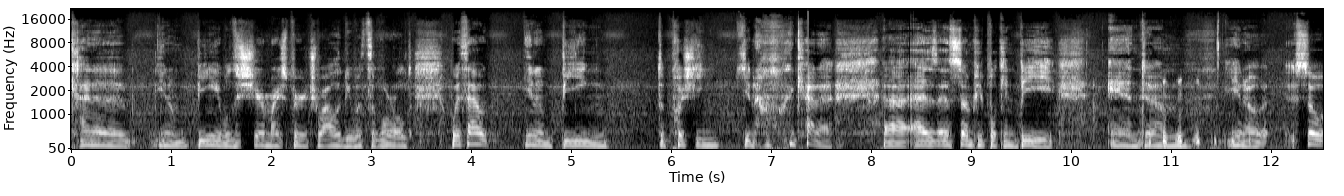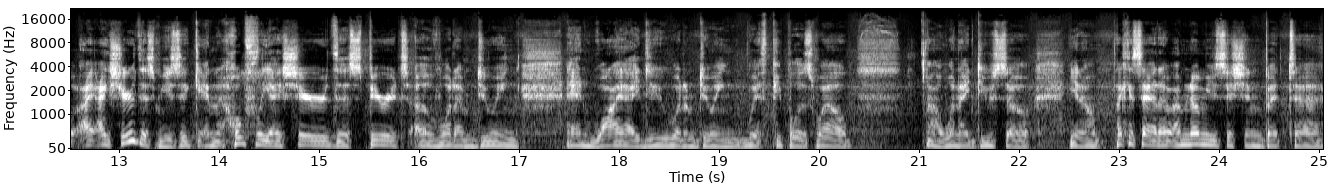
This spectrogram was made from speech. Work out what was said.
kind of you know being able to share my spirituality with the world without you know being the pushy, you know, kind of uh, as as some people can be, and um, you know, so I, I, share this music, and hopefully, I share the spirit of what I'm doing, and why I do what I'm doing with people as well. Uh, when I do so. You know, like I said, I, am no musician, but uh,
